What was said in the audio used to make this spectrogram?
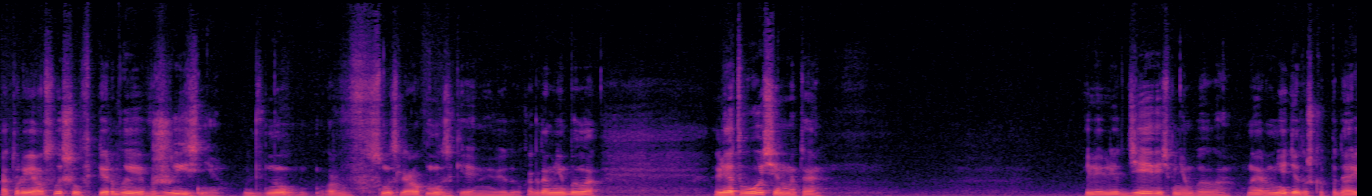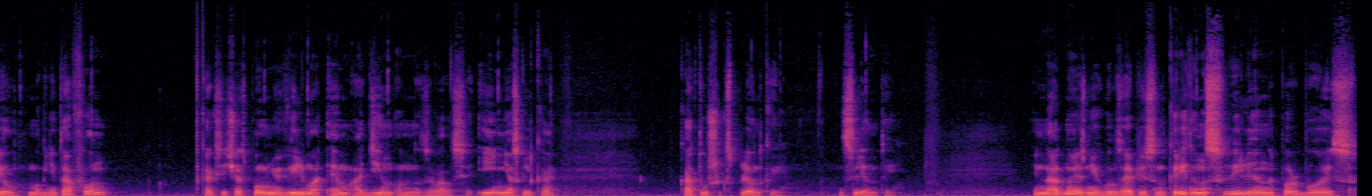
которую я услышал впервые в жизни. Ну, в смысле рок-музыки я имею в виду. Когда мне было лет восемь, это или лет девять мне было. Наверное, мне дедушка подарил магнитофон, как сейчас помню, Вильма М1 он назывался, и несколько катушек с пленкой, с лентой. И на одной из них был записан Криденс Виллиан Boys,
